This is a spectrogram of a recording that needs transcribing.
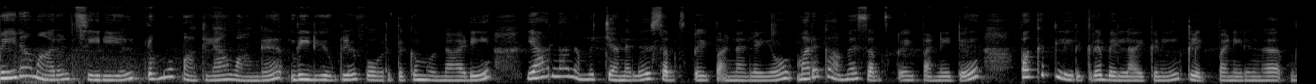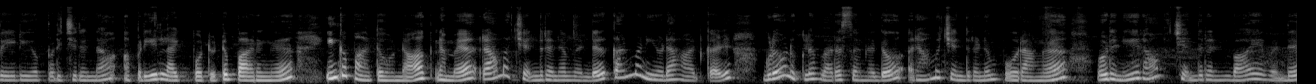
வேடாமாறன் சீரியல் ப்ரொமோ பார்க்கலாம் வாங்க. வீடியோக்குள்ளே போகிறதுக்கு முன்னாடி யாரெல்லாம் நம்ம சேனலை சப்ஸ்கிரைப் பண்ணலையோ மறக்காமல் சப்ஸ்கிரைப் பண்ணிவிட்டு பக்கத்தில் இருக்கிற பெல் ஐக்கனையும் கிளிக் பண்ணிடுங்க வீடியோ பிடிச்சிருந்தா அப்படியே லைக் போட்டுட்டு பாருங்கள் இங்கே பார்த்தோன்னா நம்ம ராமச்சந்திரனை வந்து கண்மணியோட ஆட்கள் குடோனுக்குள்ளே வர சொன்னதோ ராமச்சந்திரனும் போகிறாங்க உடனே ராமச்சந்திரன் பாயை வந்து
